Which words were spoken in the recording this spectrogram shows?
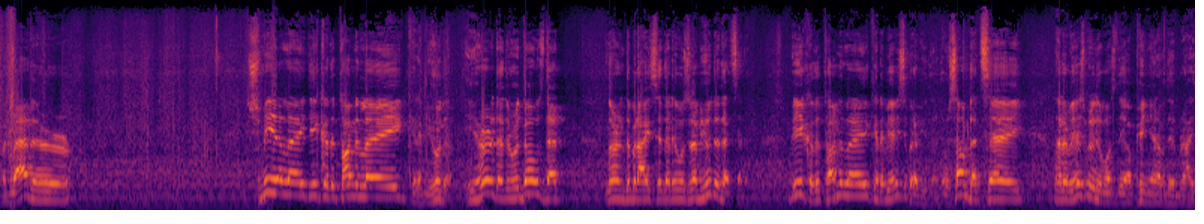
but rather Shmiele Dika the Tonile Rabbi Yehuda. He heard that there were those that learned the Brai said that it was Rabbi Yehuda that said it. Dika the Tonile Rabbi Yosef Rabbi Yehuda. There were some that say that Rabbi Yosef was the opinion of the Brai.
